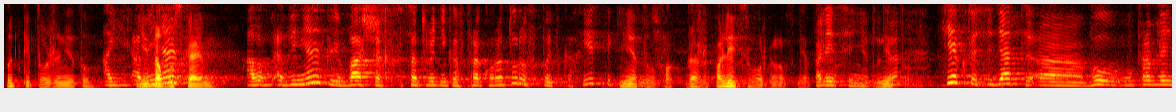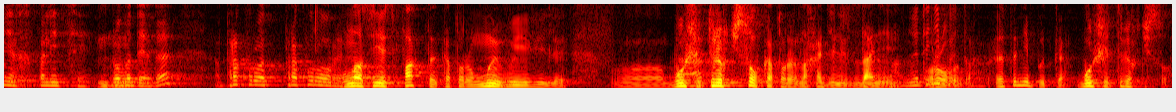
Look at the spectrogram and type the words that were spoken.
пытки тоже нету, А не обвиняют- допускаем. А обвиняют ли ваших сотрудников прокуратуры в пытках? Есть такие Нету, случаи? фак- даже полиции органов нет. Полиции нету, Нету. да? Те, кто сидят э, в, в управлениях полиции, РОВД, да? Прокурор, прокуроры. У нас есть факты, которые мы выявили, э, больше трех часов, которые находились в здании А, но это не ровода. Это не пытка, больше трех часов.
